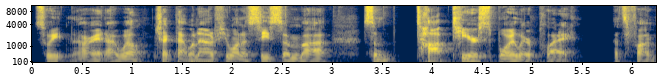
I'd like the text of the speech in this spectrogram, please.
Sweet. All right, I will check that one out if you want to see some uh, some top tier spoiler play. That's fun.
